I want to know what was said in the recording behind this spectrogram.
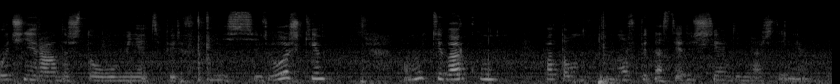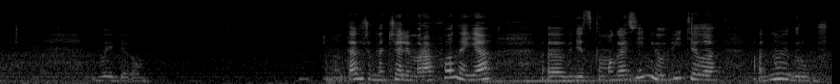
Очень рада, что у меня теперь есть сережки. А мультиварку потом, может быть, на следующий день рождения выберу. Также в начале марафона я э, в детском магазине увидела одну игрушку.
